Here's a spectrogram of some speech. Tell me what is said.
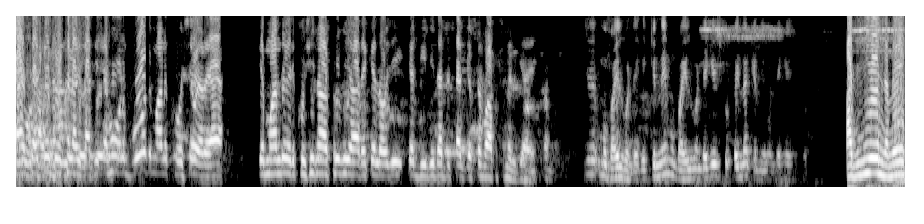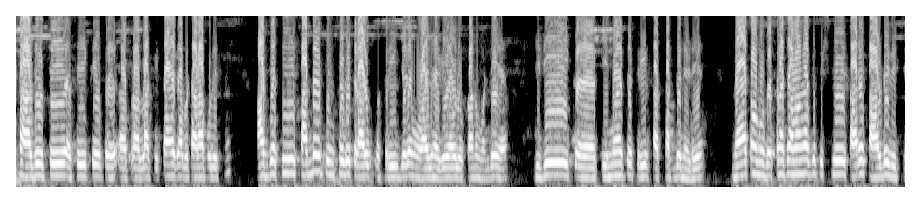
ਇਸ ਕਰਕੇ ਦੁੱਖ ਲੱਗਦਾ ਸੀ ਤੇ ਹੁਣ ਬਹੁਤ ਮਨ ਖੁਸ਼ ਹੋ ਰਿਹਾ ਹੈ ਕਿ ਮਨ ਦੇ ਵਿੱਚ ਖੁਸ਼ੀ ਨਾਲ ਅਥਰੂ ਵੀ ਆ ਰਹੇ ਕਿ ਲਓ ਜੀ ਕਿ ਦੀਦੀ ਦਾ ਦਿੱਤਾ ਗਿਫਟ ਵਾਪਸ ਮਿਲ ਗਿਆ ਹੈ। ਜੇ ਮੋਬਾਈਲ ਵੰਡੇ ਗਏ। ਕਿੰਨੇ ਮੋਬਾਈਲ ਵੰਡੇ ਗਏ? ਇਸ ਤੋਂ ਪਹਿਲਾਂ ਕਿੰਨੇ ਵੰਡੇ ਗਏ? ਅੱਜ ਜੀ ਇਹ ਨਵੇਂ ਸਾਲ ਦੇ ਉੱਤੇ ਅਸੀਂ ਇੱਕ ਉਪਰ- ਉਪਰਾਲਾ ਕੀਤਾ ਹੈਗਾ ਬਟਾਲਾ ਪੁਲਿਸ ਨੇ। ਅੱਜ ਅਸੀਂ 350 ਦੇ ਕਰਾਈ- ਕਰੀਬ ਜਿਹੜੇ ਮੋਬਾਈਲ ਹੈਗੇ ਆ ਉਹ ਲੋਕਾਂ ਨੂੰ ਵੰਡੇ ਆ ਜਿਹਦੀ ਕੀਮਤ ਕਰੀਬ 7 ਲੱਖ ਦੇ ਨੇੜੇ ਹੈ। ਮੈਂ ਤੁਹਾਨੂੰ ਦੱਸਣਾ ਚਾਹਾਂਗਾ ਕਿ ਪਿਛਲੇ ਸਾਰੇ ਸਾਲ ਦੇ ਵਿੱਚ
